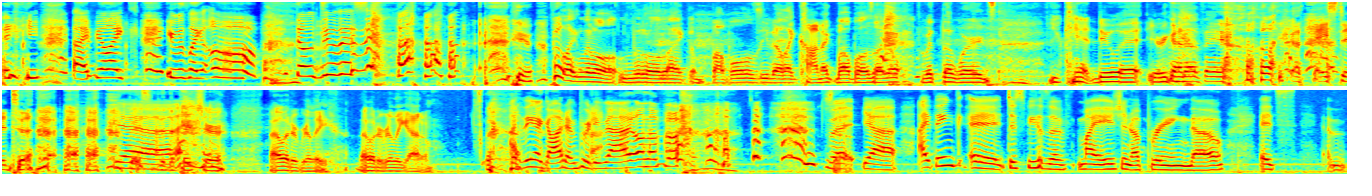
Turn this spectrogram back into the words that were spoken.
and he, I feel like he was like, Oh, don't do this. You Put like little little like bubbles, you know, like comic bubbles on there with the words, "You can't do it. You're gonna fail." like pasted to pasted to the picture. That would have really that would have really got him. I think I got him pretty bad on the phone. but yeah, I think it, just because of my Asian upbringing, though, it's um,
